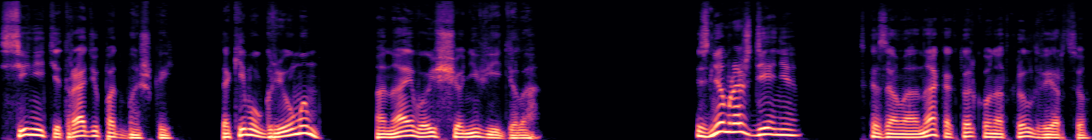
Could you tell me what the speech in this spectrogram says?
с синей тетрадью под мышкой. Таким угрюмым она его еще не видела. «С днем рождения!» — сказала она, как только он открыл дверцу.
